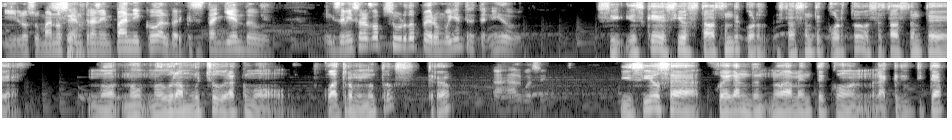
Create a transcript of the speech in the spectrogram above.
Y los humanos entran en pánico al ver que se están yendo, güey. Y se me hizo algo absurdo, pero muy entretenido, güey. Sí, es que sí, está bastante corto, está bastante corto, o sea, está bastante. No, no, no dura mucho, dura como cuatro minutos, creo. Ajá, algo así. Y sí, o sea, juegan nuevamente con la crítica,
